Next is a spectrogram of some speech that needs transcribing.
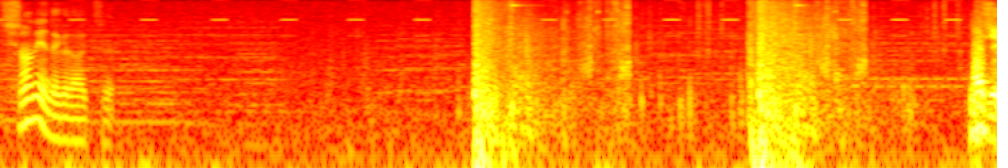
知らねえんだけどあいつマジ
